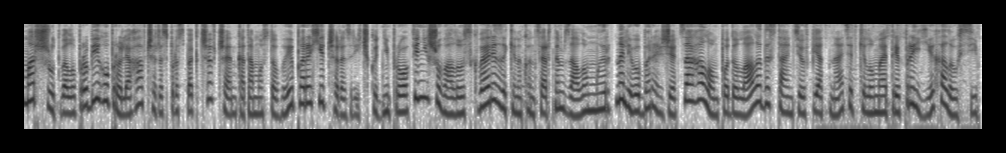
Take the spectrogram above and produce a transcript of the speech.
Маршрут велопробігу пролягав через проспект Шевченка та мостовий перехід через річку Дніпро. Фінішували у сквері за кіноконцертним залом Мир на лівобережжі. Загалом подолали дистанцію в 15 кілометрів. Приїхали усі.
